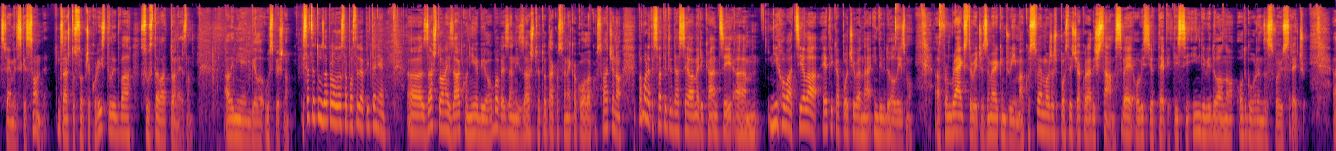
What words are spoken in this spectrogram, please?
svemirske sonde. Zašto su uopće koristili dva sustava, to ne znam ali nije im bilo uspješno. I sad se tu zapravo dosta postavlja pitanje uh, zašto onaj zakon nije bio obavezan i zašto je to tako sve nekako olako shvaćeno. Pa morate shvatiti da se Amerikanci, um, njihova cijela etika počiva na individualizmu. Uh, from rags to riches, American dream. Ako sve možeš postići ako radiš sam, sve ovisi o tebi. Ti si individualno odgovoran za svoju sreću. Uh,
